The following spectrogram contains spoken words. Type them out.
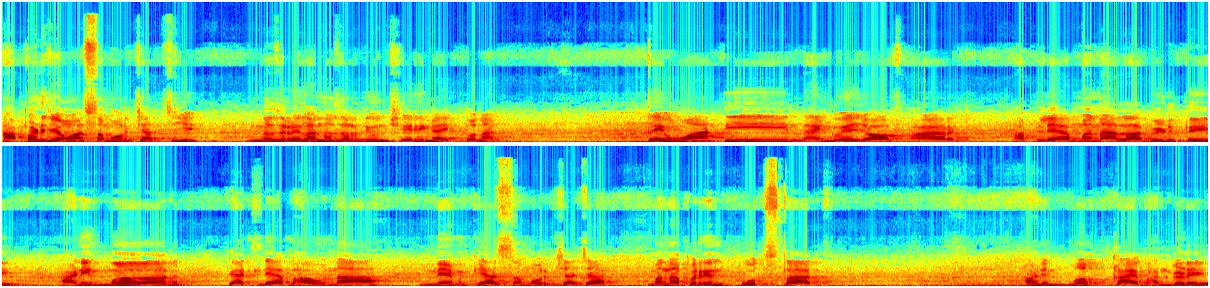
आपण जेव्हा समोरच्याची नजरेला नजर देऊन शेअरिंग ऐकतो ना तेव्हा ती लँग्वेज ऑफ हार्ट आपल्या मनाला भिडते. आणि मग त्यातल्या भावना नेमक्या समोरच्याच्या मनापर्यंत पोचतात. आणि मग काय भानगड आहे?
